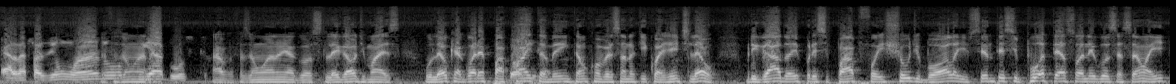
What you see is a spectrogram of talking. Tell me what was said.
Ela vai fazer um ano, fazer um ano. em agosto. Ah, vai fazer um ano em agosto. Legal demais. O Léo, que agora é papai Bom, também, então, conversando aqui com a gente. Léo, obrigado aí por esse papo, foi show de bola e você antecipou até a sua negociação aí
